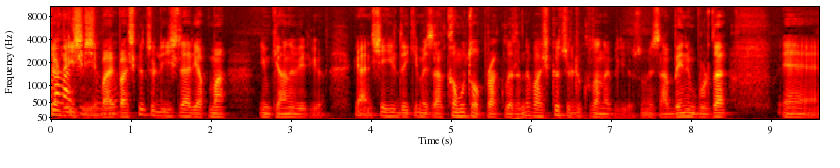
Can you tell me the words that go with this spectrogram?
Yeni türlü iş, oluyor. başka türlü işler yapma imkanı veriyor. Yani şehirdeki mesela kamu topraklarını başka türlü kullanabiliyorsun. Mesela benim burada eee,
